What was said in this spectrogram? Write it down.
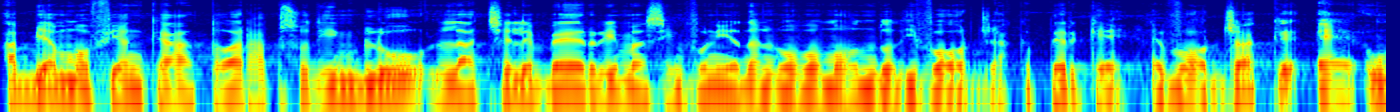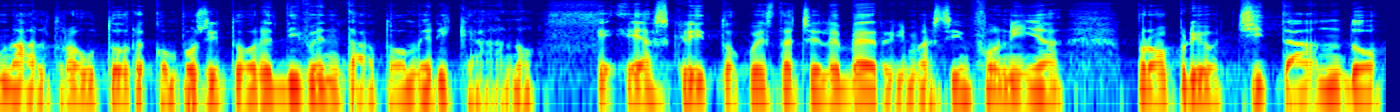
abbiamo affiancato a Rhapsody in Blue la celeberrima Sinfonia del Nuovo Mondo di Vorjak, perché Vorjak è un altro autore compositore diventato americano e, ha scritto questa celeberrima sinfonia proprio citando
